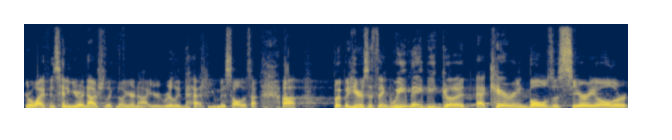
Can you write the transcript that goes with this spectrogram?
Your wife is hitting you right now. She's like, no, you're not. You're really bad. You miss all the time. Uh, but, but here's the thing we may be good at carrying bowls of cereal or,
